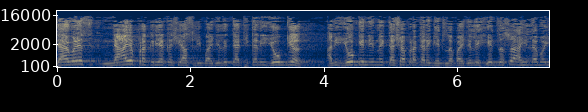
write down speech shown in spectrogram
त्यावेळेस न्याय प्रक्रिया कशी असली पाहिजे त्या ठिकाणी योग्य आणि योग्य निर्णय कशा प्रकारे घेतला पाहिजे हे जसं अहिल्याबाई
